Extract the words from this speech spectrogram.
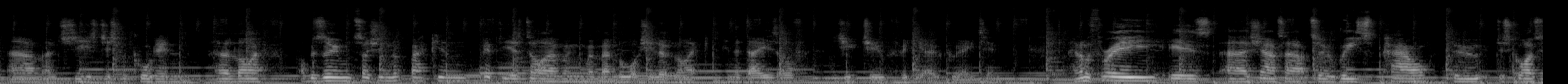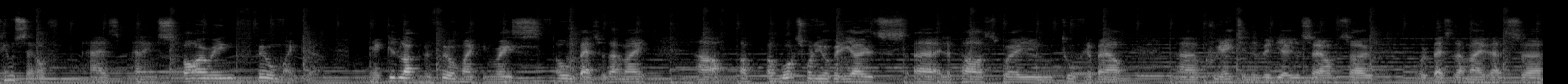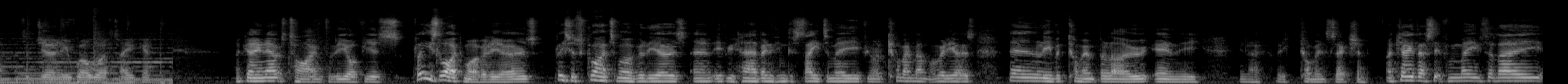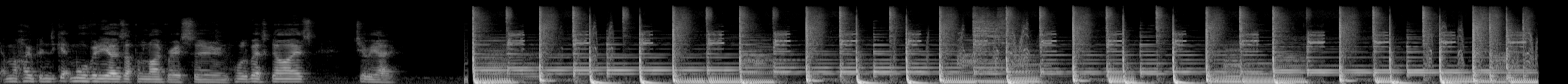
Um, and she's just recording her life, I presume, so she can look back in 50 years' time and remember what she looked like in the days of YouTube video creating. And number three is a shout out to Reece Powell, who describes himself as an inspiring filmmaker. Yeah, good luck with the filmmaking, Reese. All the best with that, mate. Uh, I've, I've, watched one of your videos uh, in the past where you were talking about uh, creating the video yourself, so all the best with that, mate. That's, uh, that's a journey well worth taking. Okay, now it's time for the obvious. Please like my videos, please subscribe to my videos, and if you have anything to say to me, if you want to comment about my videos, then leave a comment below in the you know the comment section. Okay, that's it from me today. I'm hoping to get more videos up online very soon. All the best guys. Cheerio.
